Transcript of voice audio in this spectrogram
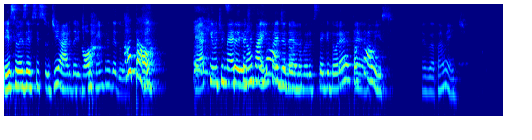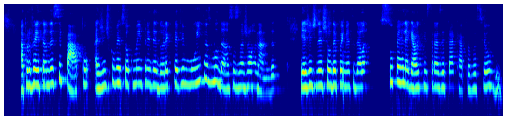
Esse é o exercício diário da gente, oh, qualquer empreendedor. Total. É aquilo de métrica de vaidade, né? O número de seguidor é total é. isso. Exatamente. Aproveitando esse papo, a gente conversou com uma empreendedora que teve muitas mudanças na jornada e a gente deixou o depoimento dela super legal e quis trazer para cá para você ouvir.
